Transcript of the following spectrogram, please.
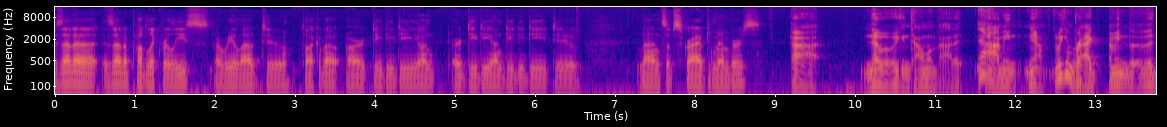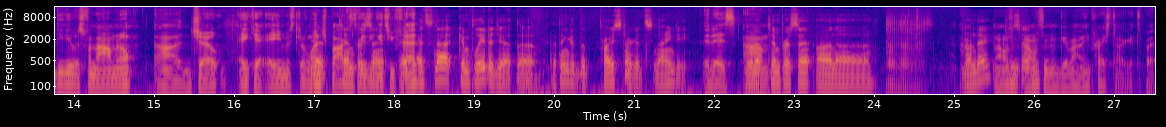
Is that a is that a public release? Are we allowed to talk about our DDD on or DD on DDD to non-subscribed members? Uh, no, but we can tell them about it. Yeah, I mean, you know, we can brag. I mean, the, the DD was phenomenal. Uh, Joe, aka Mr. Lunchbox, because he gets you fed. It- It's not completed yet though. I think the price target's ninety. it is. Went Um, up ten percent on uh Monday. I wasn't, I wasn't gonna give out any price targets, but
